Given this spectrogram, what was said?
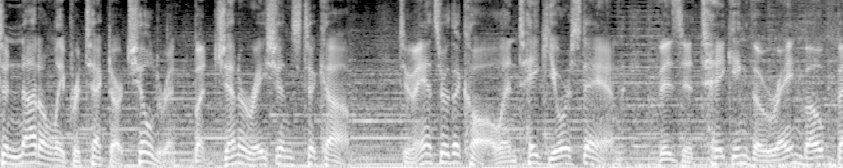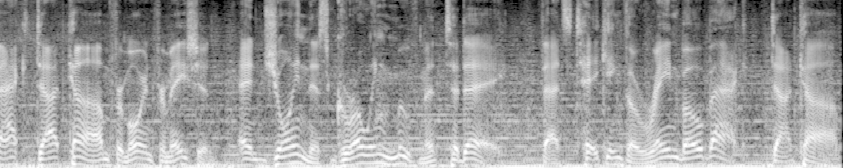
to not only protect our children, but generations to come. To answer the call and take your stand, visit takingtherainbowback.com for more information and join this growing movement today. That's takingtherainbowback.com.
